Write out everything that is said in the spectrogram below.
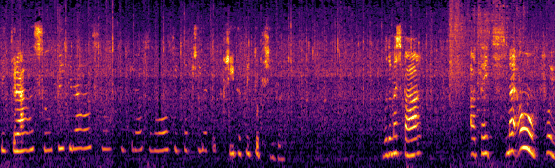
Ty krásu, ty krásu, ty krásu, no, teď to přijde, teď přijde, teď to přijde. Budeme spát. A teď jsme, oh, fuj.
